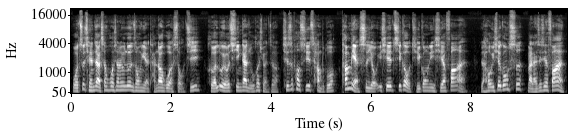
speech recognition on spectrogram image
我之前在生活相对论中也谈到过，手机和路由器应该如何选择。其实 POS 机差不多，他们也是由一些机构提供一些方案，然后一些公司买来这些方案，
